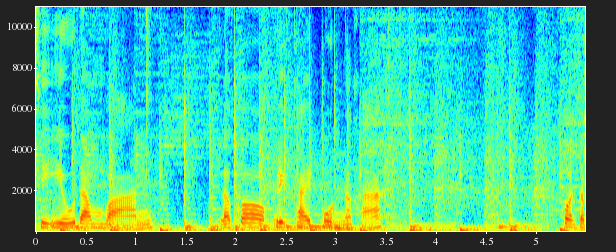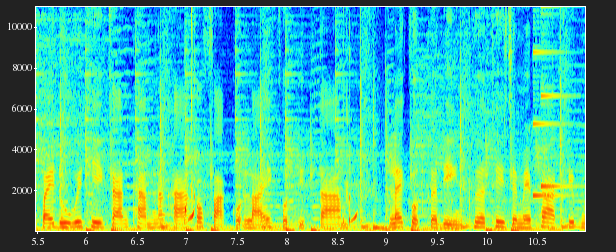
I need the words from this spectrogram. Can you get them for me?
ซีอิ๊วดำหวาน แล้วก็พริกไทยป่นนะคะ ก่อนจะไปดูวิธีการทำนะคะ ก็ฝากกดไลค์ กดติดตาม และกดกระดิ่งเพื่อที่จะไม่พลาดคลิปใ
